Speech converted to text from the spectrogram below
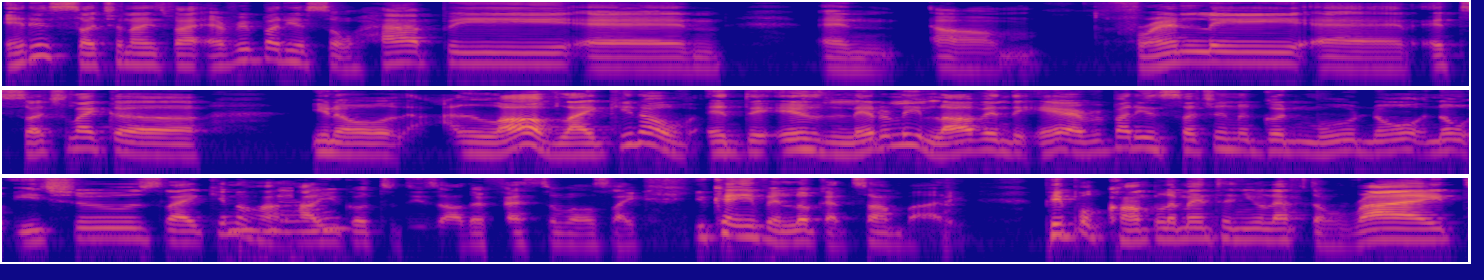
it is such a nice vibe. Everybody is so happy and and um friendly and it's such like a you know love like you know it is literally love in the air everybody is such in a good mood no no issues like you know how, how you Mhm. go to these other festivals like you can't even look at somebody people complimenting you left and right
